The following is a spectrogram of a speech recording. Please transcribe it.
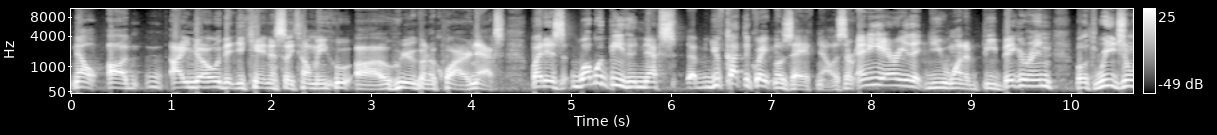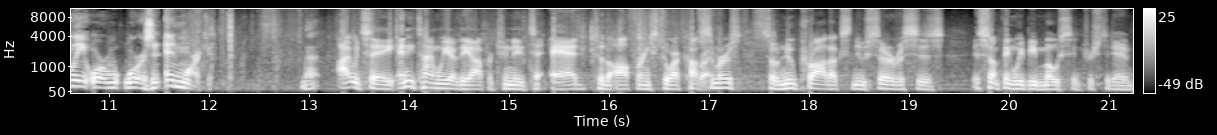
Now, uh, I know that you can't necessarily tell me who uh, who you're going to acquire next, but is what would be the next? Uh, you've got the great mosaic now. Is there any area that you want to be bigger in, both regionally or or as an end market? Matt? I would say anytime we have the opportunity to add to the offerings to our customers, right. so new products, new services, is something we'd be most interested in,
